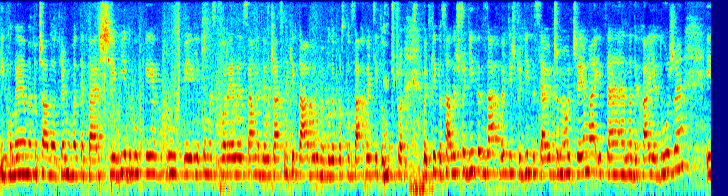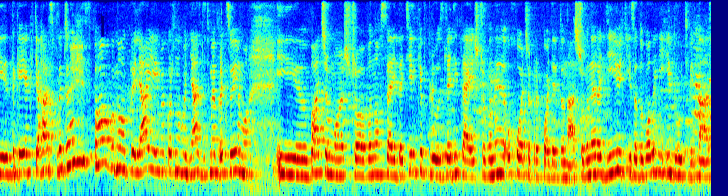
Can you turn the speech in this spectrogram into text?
і коли ми почали отримувати перші відгуки в групі, яку ми створили саме для учасників табору, ми були просто в захваті, тому що батьки писали, що діти в захваті, що діти сяючими очима, і це надихає дуже. І таке, як тягар з плечей спав, воно окриляє, і ми кожного дня з дітьми працюємо і бачимо, що воно все йде тільки в плюс для дітей, що вони охоче приходять до нас, що вони радіють і задоволені йдуть від нас,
